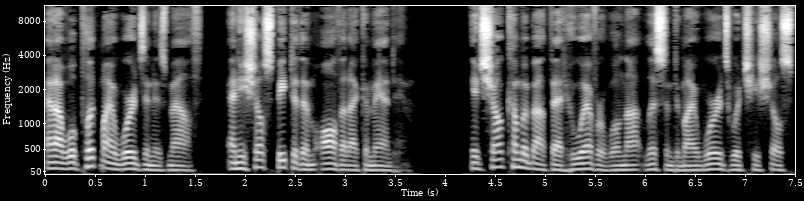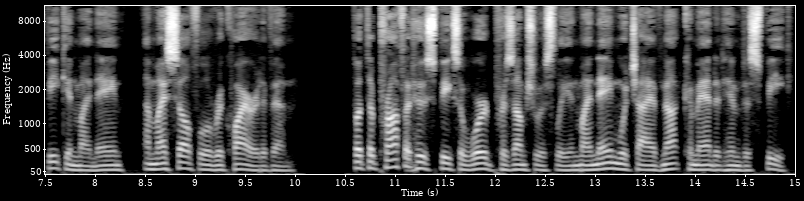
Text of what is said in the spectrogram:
and I will put my words in his mouth, and he shall speak to them all that I command him. It shall come about that whoever will not listen to my words which he shall speak in my name, I myself will require it of him. But the prophet who speaks a word presumptuously in my name which I have not commanded him to speak,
